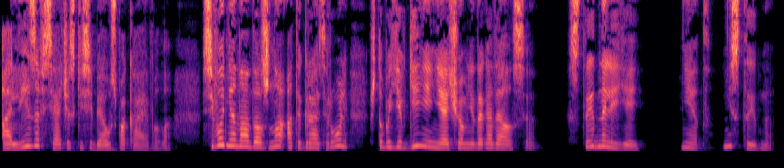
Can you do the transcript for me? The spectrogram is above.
А Лиза всячески себя успокаивала. Сегодня она должна отыграть роль, чтобы Евгений ни о чем не догадался. Стыдно ли ей? Нет, не стыдно.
